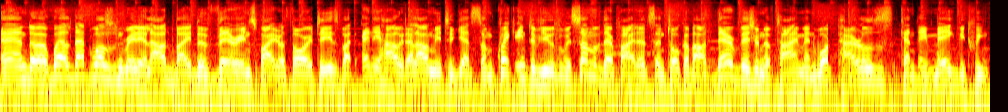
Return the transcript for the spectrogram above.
And uh, well, that wasn't really allowed by the very inspired authorities, but anyhow, it allowed me to get some quick interviews with some of their pilots and talk about their vision of time and what parallels can they make between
